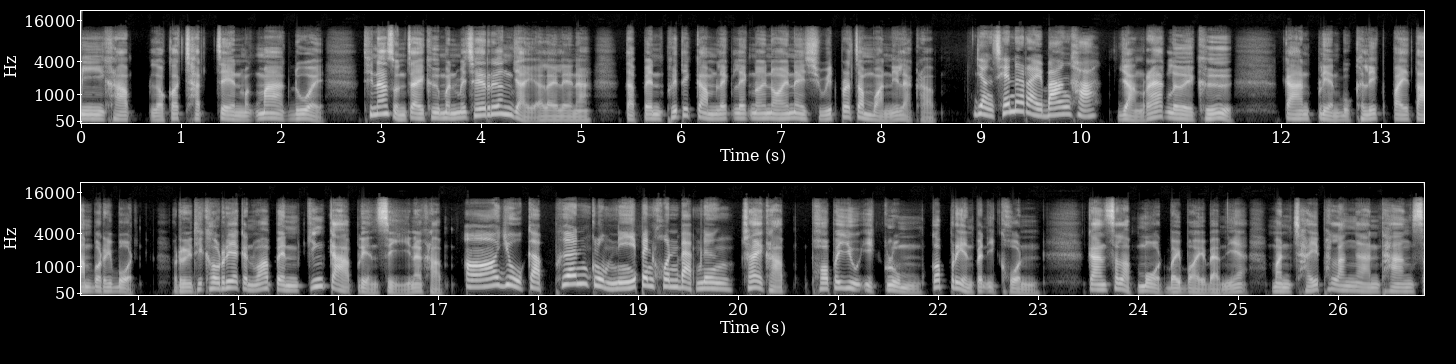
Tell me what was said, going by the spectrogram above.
มีครับ แล้วก็ชัดเจนมากๆด้วย ที่น่าสนใจคือมันไม่ใช่เรื่องใหญ่อะไรเลยนะ แต่เป็นพฤติกรรมเล็กๆ น้อยๆ ในชีวิตประจำวันนี่แหละครับ อย่างเช่นอะไรบ้างคะ อย่างแรกเลยคือ การเปลี่ยนบุคลิกไปตามบริบท หรือที่เขาเรียกกันว่าเป็นกิ้งก่าเปลี่ยนสีนะครับ อ๋อ อยู่กับเพื่อนกลุ่มนี้เป็นคนแบบหนึ่ง ใช่ครับ พอไปอยู่อีกกลุ่มก็เปลี่ยนเป็นอีกคนการสลับโหมดบ่อยๆ แบบเนี้ยมันใช้พลังงานทางส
